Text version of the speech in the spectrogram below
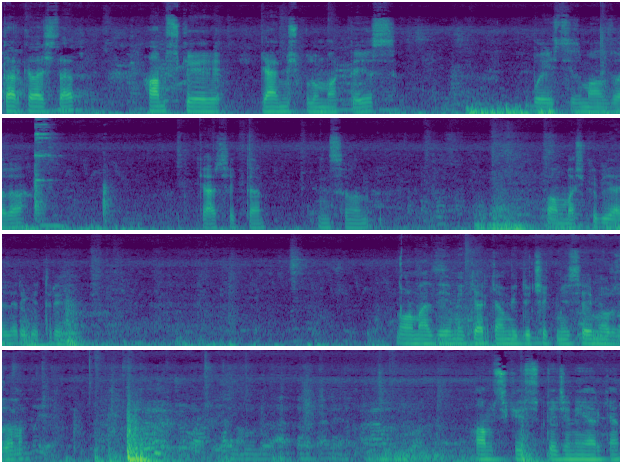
Evet arkadaşlar, Hamsköy'e gelmiş bulunmaktayız. Bu eşsiz manzara gerçekten insanın bambaşka bir yerlere götürüyor. Normalde yemek yerken video çekmeyi sevmiyoruz ama Hamsiköy sütlacını yerken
